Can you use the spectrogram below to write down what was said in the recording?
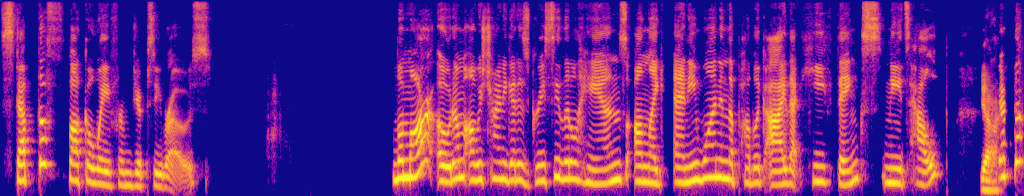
step the fuck away from Gypsy Rose. Lamar Odom always trying to get his greasy little hands on like anyone in the public eye that he thinks needs help. Yeah. Get the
